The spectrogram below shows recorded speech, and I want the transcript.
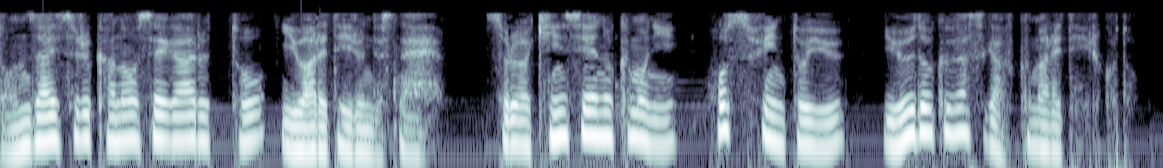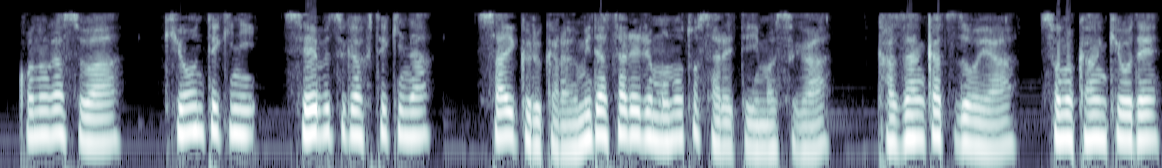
存在する可能性があると言われているんですね。それは金星の雲にホスフィンという有毒ガスが含まれていること。このガスは基本的に生物学的なサイクルから生み出されるものとされていますが、火山活動やその環境で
